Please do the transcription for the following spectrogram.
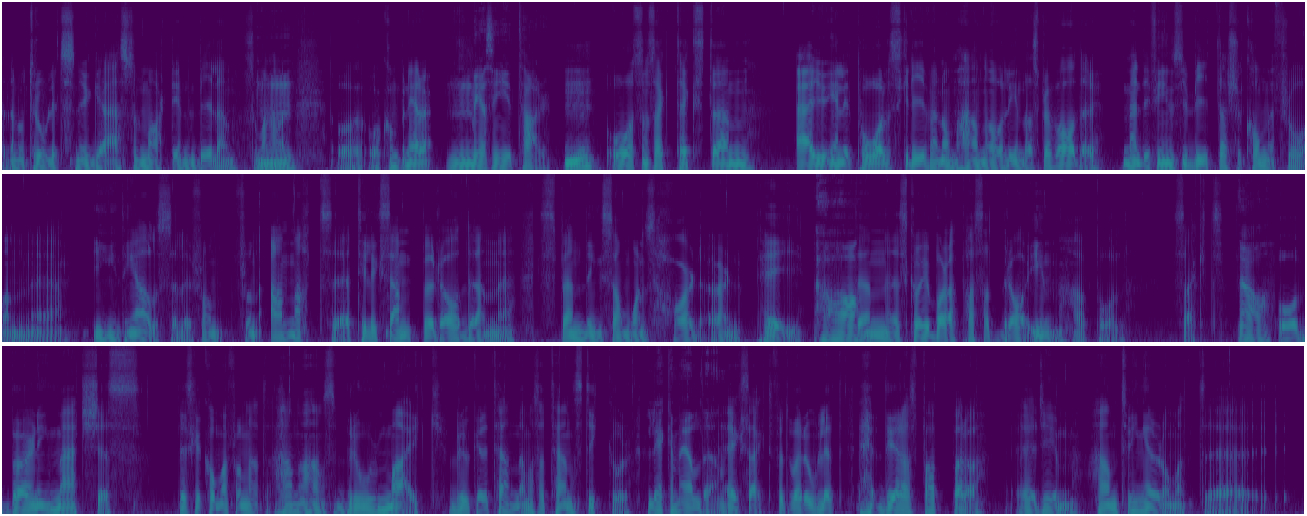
den otroligt snygga Aston Martin-bilen som har Mm. och, och komponerar. Med sin gitarr. Mm. Och som sagt, texten är ju enligt Paul skriven om han och Lindas bravader. Men det finns ju bitar som kommer från eh, ingenting alls eller från, från annat. Eh, till exempel raden eh, Spending someone's hard earned pay. Ja. Den eh, ska ju bara passat bra in har Paul sagt. ja. Och burning matches det ska komma från att han och hans bror Mike brukade tända massa tändstickor Leka med elden. Exakt, för att det var roligt. Deras pappa då, eh, Jim, han tvingade dem att eh,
